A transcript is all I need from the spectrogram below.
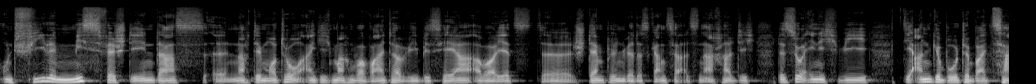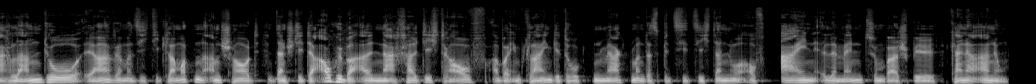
und viele missverstehen das äh, nach dem Motto, eigentlich machen wir weiter wie bisher, aber jetzt äh, stempeln wir das Ganze als nachhaltig. Das ist so ähnlich wie die Angebote bei Zarlando. Ja, wenn man sich die Klamotten anschaut, dann steht da auch überall nachhaltig drauf, aber im Kleingedruckten merkt man, das bezieht sich dann nur auf ein Element, zum Beispiel, keine Ahnung,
